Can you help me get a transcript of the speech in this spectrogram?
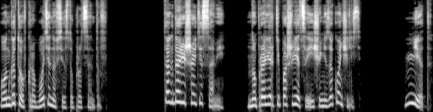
Он готов к работе на все сто процентов. Тогда решайте сами. Но проверки по Швеции еще не закончились? Нет,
